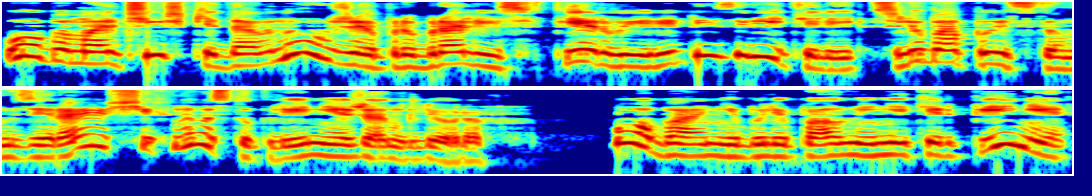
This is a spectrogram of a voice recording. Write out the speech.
Оба мальчишки давно уже пробрались в первые ряды зрителей с любопытством взирающих на выступления жонглеров. Оба они были полны нетерпения,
